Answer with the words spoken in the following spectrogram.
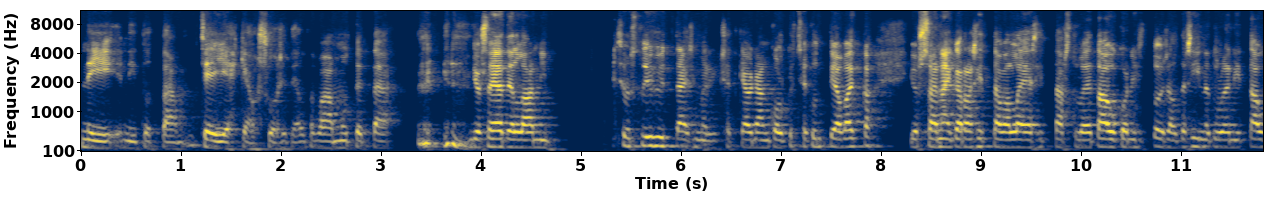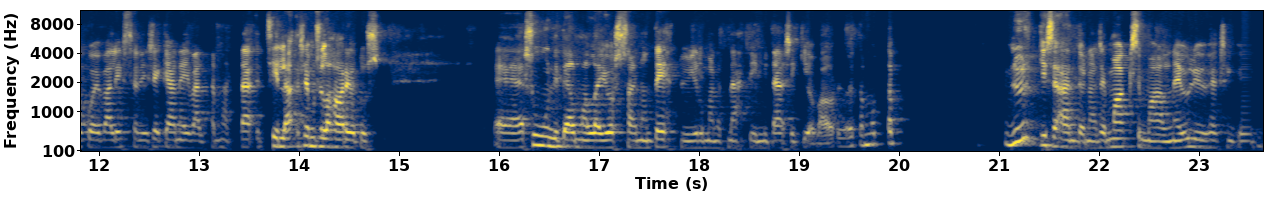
niin, niin tota, se ei ehkä ole suositeltavaa, mutta että, jos ajatellaan, niin semmoista lyhyttä esimerkiksi, että käydään 30 sekuntia vaikka jossain aika rasittavalla ja sitten taas tulee tauko, niin sit toisaalta siinä tulee niitä taukoja välissä, niin sekään ei välttämättä, että sillä semmoisella harjoitus, suunnitelmalla jossain on tehty ilman, että nähtiin mitään sikiovaurioita, mutta nyrkkisääntönä se maksimaalinen yli 90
